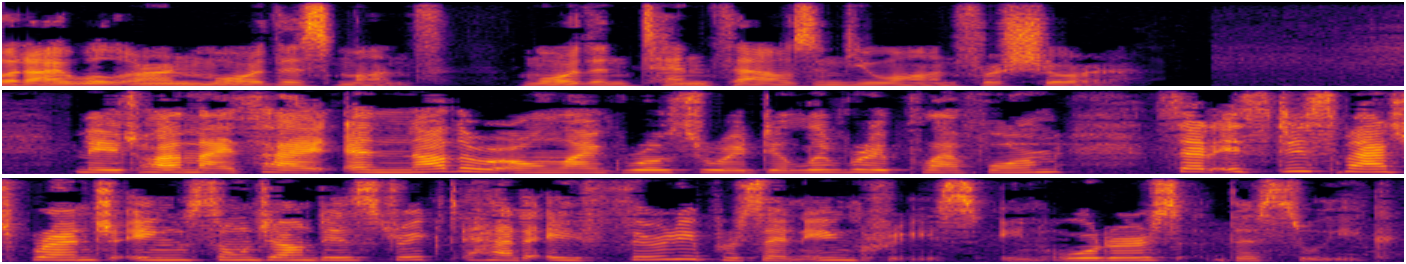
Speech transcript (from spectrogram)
But I will earn more this month, more than 10,000 yuan for sure. Meituan Maicai, another online grocery delivery platform, said its dispatch branch in Songjiang district had a 30% increase in orders this week.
